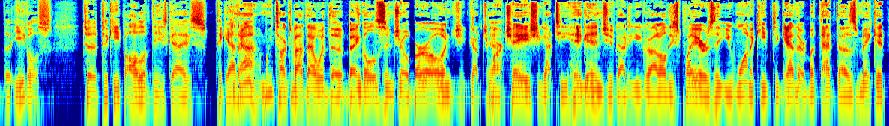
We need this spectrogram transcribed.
the eagles to to keep all of these guys together Yeah, we talked about that with the Bengals and Joe Burrow, and you got Ja'Marr Yeah. Chase, you got Tee Higgins, you've got you got all these players that you want to keep together, but that does make it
